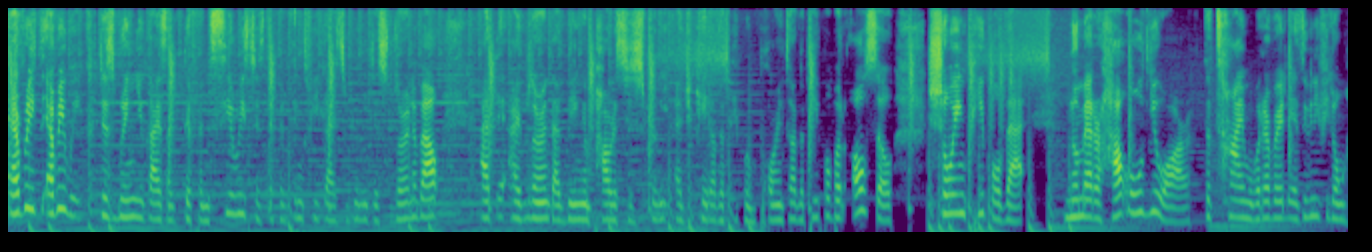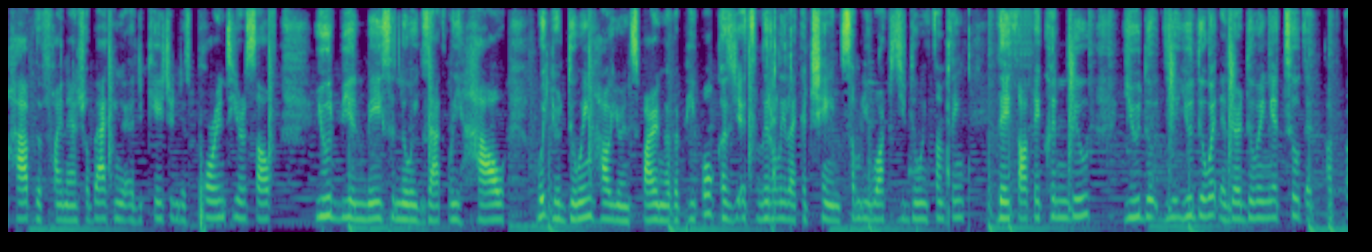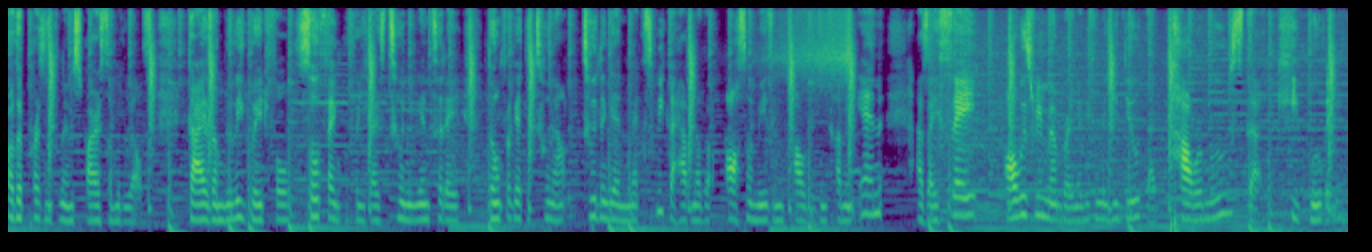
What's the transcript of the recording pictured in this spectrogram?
every every week just bring you guys like different series just different things for you guys to really just learn about I have learned that being empowered is just really educate other people pour into other people but also showing people that no matter how old you are the time whatever it is even if you don't have the financial backing or education just pour into yourself you would be amazed to know exactly how what you're doing how you're inspiring other people because it's literally like a chain somebody watches you doing something they thought they couldn't do you do you do it and they're doing it too that other person can inspire somebody else guys i'm really grateful so thankful for you guys tuning in today. Don't forget to tune out, tune in next week. I have another awesome, amazing power coming in. As I say, always remember in everything that you do that power moves, that keep moving.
